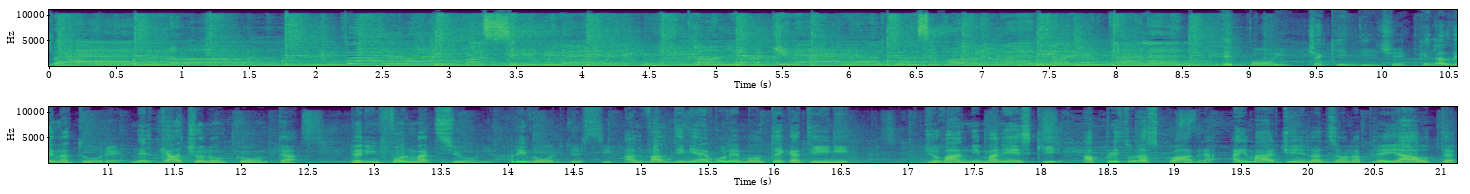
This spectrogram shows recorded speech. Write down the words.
Bello, bello impossibile, con gli occhi neri il tuo sapore medio orientale. E poi c'è chi dice che l'allenatore nel calcio non conta. Per informazioni rivolgersi al Valdinievole Montecatini. Giovanni Maneschi ha preso la squadra ai margini della zona play-out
